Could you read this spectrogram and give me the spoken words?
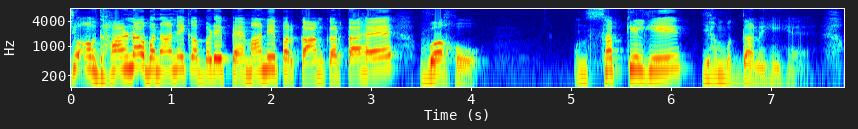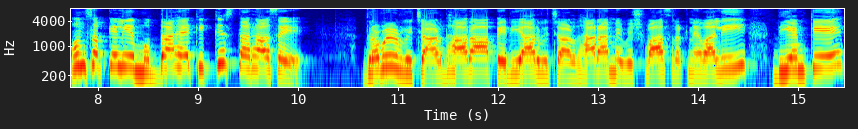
जो अवधारणा बनाने का बड़े पैमाने पर काम करता है, वह हो। उन सब के लिए यह मुद्दा नहीं है। उन सब के लिए मुद्दा है कि किस तरह से द्रविड़ विचारधारा, पेरियार विचारधारा में विश्वास रखने वाली डीएमके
